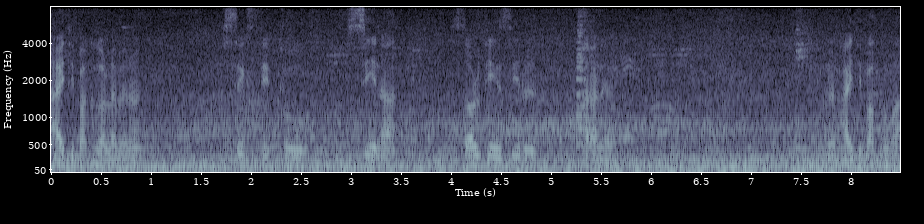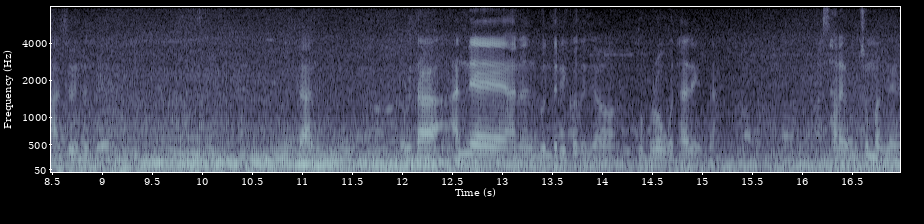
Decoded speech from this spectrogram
IT 파크 가려면은 62C나 13C를 달아내요. IT 파크로가 안 써 있는데 일단 여기 다 안내하는 분들이 있거든요. 또 물어보고 타야 되겠다. 아 사람이 엄청 많네.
